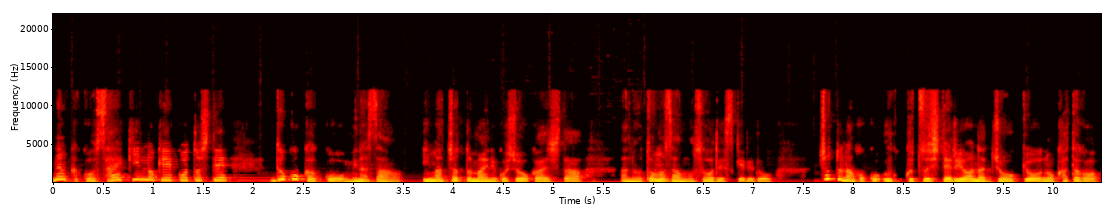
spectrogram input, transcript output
なんかこう最近の傾向としてどこかこう皆さん今ちょっと前にご紹介したあのトモさんもそうですけれどちょっとなんかこう鬱屈してるような状況の方が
